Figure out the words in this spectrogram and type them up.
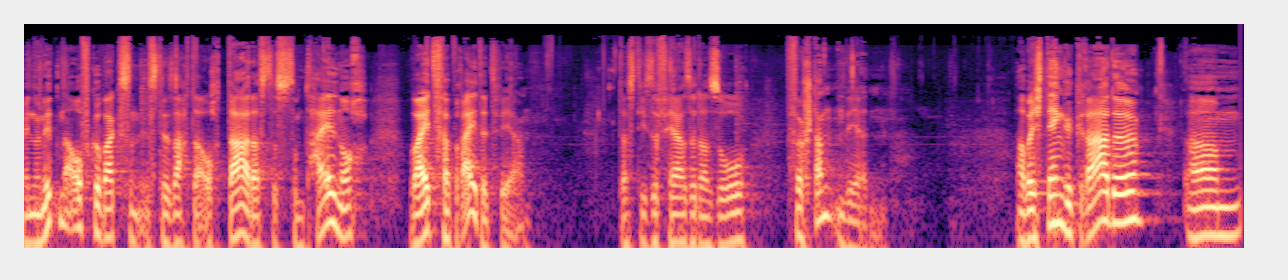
Mennoniten aufgewachsen ist, der sagte auch da, dass das zum Teil noch weit verbreitet wäre, dass diese Verse da so verstanden werden. Aber ich denke gerade, ähm,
